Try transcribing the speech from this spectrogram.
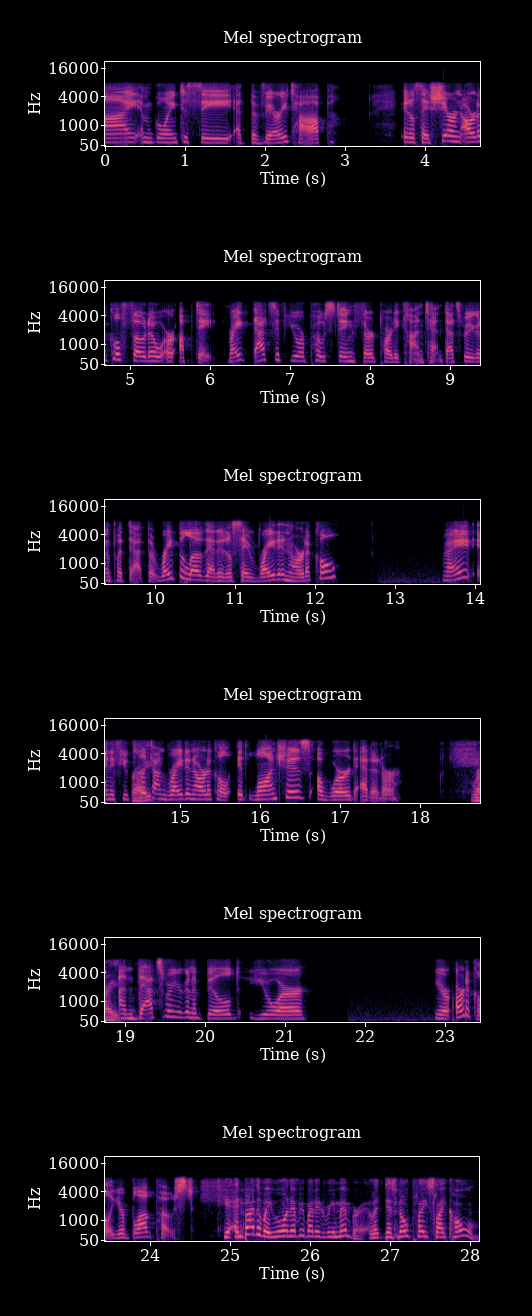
I am going to see at the very top. It'll say share an article, photo, or update, right? That's if you're posting third party content. That's where you're going to put that. But right below that, it'll say write an article right? And if you click on write an article, it launches a word editor. Right. And that's where you're going to build your your article, your blog post. Yeah, and by the way, we want everybody to remember, like there's no place like home.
